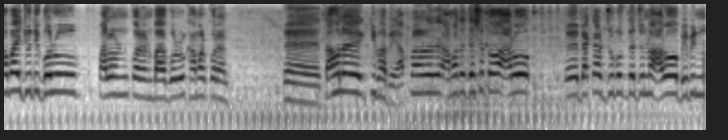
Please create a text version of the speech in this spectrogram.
সবাই যদি গরু পালন করেন বা গরুর খামার করেন তাহলে কীভাবে? আপনার, আমাদের দেশে তো আরও বেকার যুবকদের জন্য আরও বিভিন্ন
